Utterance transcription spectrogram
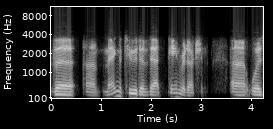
the uh, magnitude of that pain reduction uh, was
